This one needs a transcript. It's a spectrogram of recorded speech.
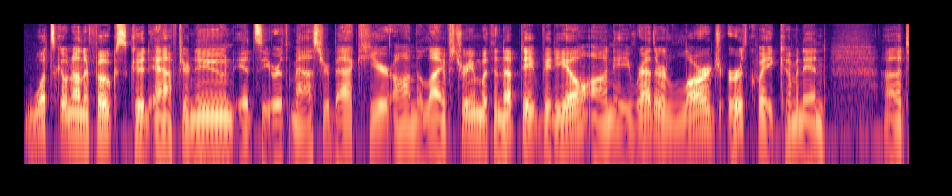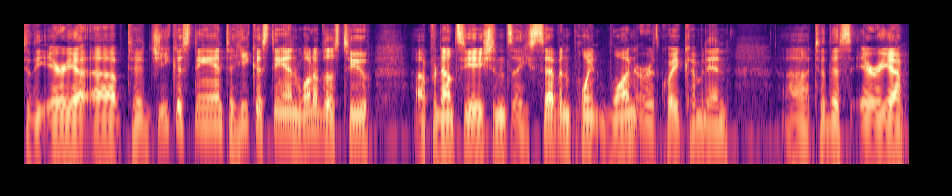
What's going on there folks? Good afternoon. It's the Earthmaster back here on the live stream with an update video on a rather large earthquake coming in uh, to the area of Tajikistan, Tajikistan, one of those two uh, pronunciations, a 7.1 earthquake coming in uh, to this area.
